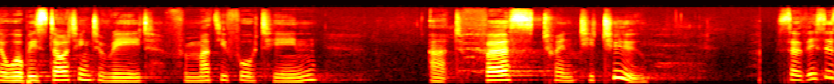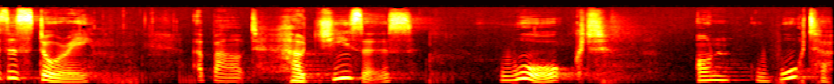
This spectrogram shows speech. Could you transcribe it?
So we'll be starting to read from Matthew 14 at verse 22. So this is a story about how Jesus walked on water.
